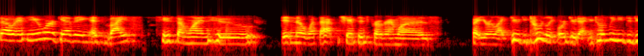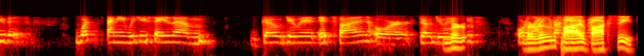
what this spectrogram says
So if you were giving advice to someone who didn't know what the Hack Champions program was, but you're like, dude, you totally, or do that, you totally need to do this. What, I mean, would you say to them, go do it, it's fun, or go do it, Mar- or Maroon like five box seats.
